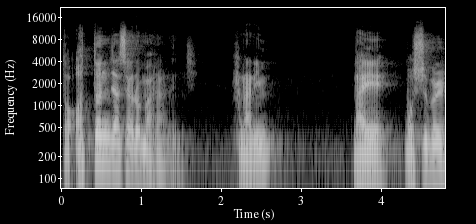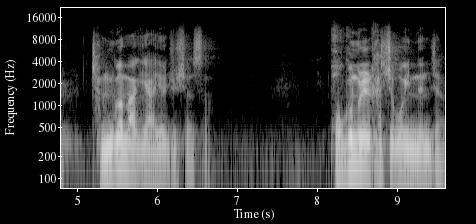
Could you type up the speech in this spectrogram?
또 어떤 자세로 말하는지 하나님 나의 모습을 점검하게 하여 주셔서 복음을 가지고 있는 자로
